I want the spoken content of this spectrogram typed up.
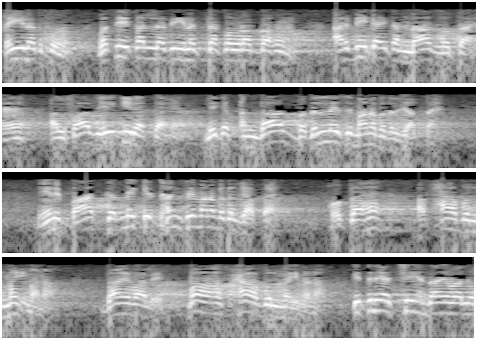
قیلت کو وسیق الذین اتقوا ربهم عربی کا ایک انداز ہوتا ہے، الفاظ ایک ہی رہتا ہے، لیکن انداز بدلنے سے معنی بدل جاتا ہے۔ یعنی بات کرنے کے ڈھنگ سے معنی بدل جاتا ہے۔ ہوتا ہے اصحاب المیمنہ دائیں والے وہاں اصحاب المیمنہ کتنے اچھے ہیں دائیں والے؟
